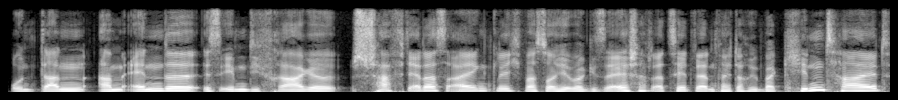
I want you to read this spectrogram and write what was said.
und dann am Ende ist eben die Frage, schafft er das eigentlich? Was soll hier über Gesellschaft erzählt werden? Vielleicht auch über Kindheit?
